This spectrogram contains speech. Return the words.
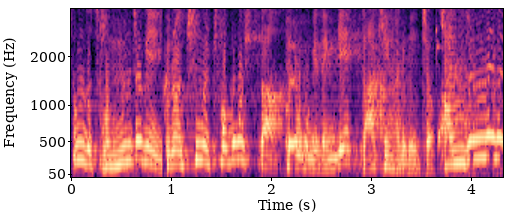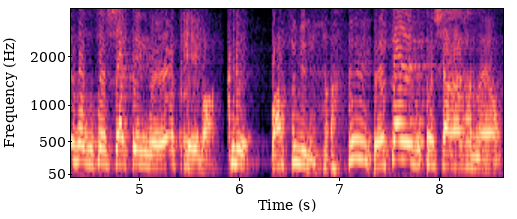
좀 더 전문적인 그런 춤을 춰보고 싶다 배워보게 된 게 락킹 하게 됐죠. 관종목에서부터 시작된 거예요. 대박. 그래 맞습니다. 몇 살부터 시작하셨나요?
